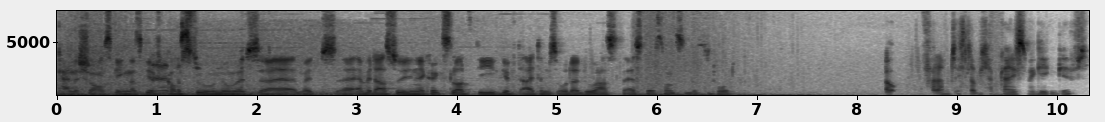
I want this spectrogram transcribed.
Keine Chance. Gegen das Gift Ja, kommst das- du nur mit, äh, mit äh, entweder hast du in der Quickslot die Gift-Items oder du hast Estus, sonst bist du tot. Oh, verdammt, ich glaube, ich habe gar nichts mehr gegen Gift.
